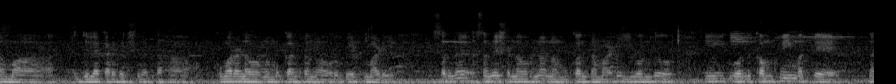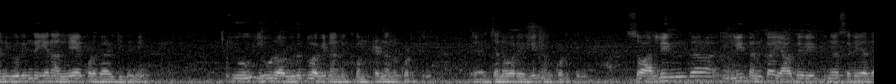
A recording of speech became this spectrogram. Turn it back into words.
ನಮ್ಮ ಜಿಲ್ಲಾ ಕಾರ್ಯದರ್ಶಿಯಾದಂತಹ ಕುಮಾರಣ್ಣ ಅವ್ರನ್ನ ಮುಖಾಂತರ ನಾವು ಅವರು ಭೇಟಿ ಮಾಡಿ ಸಂದೇ, ಸಂದೇಶಣ್ಣ ಅವ್ರನ್ನ ನಾನು ಮುಖಾಂತರ ಮಾಡಿ ಈ ಒಂದು ಈ ಒಂದು ಕಂಪ್ನಿ ಮತ್ತು ನಾನು ಇವರಿಂದ ಏನು ಅನ್ಯಾಯಕ್ಕೊಳಗಾಗಿದ್ದೀನಿ ಇವು, ಇವರ ವಿರುದ್ಧವಾಗಿ ನಾನು ಕಂಪ್ಲೇಂಟನ್ನು ಕೊಡ್ತೀನಿ. ಜನವರಿಯಲ್ಲಿ ನಾನು ಕೊಡ್ತೀನಿ. ಸೊ ಅಲ್ಲಿಂದ ಇಲ್ಲಿ ತನಕ ಯಾವುದೇ ರೀತಿಯ ಸರಿಯಾದ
